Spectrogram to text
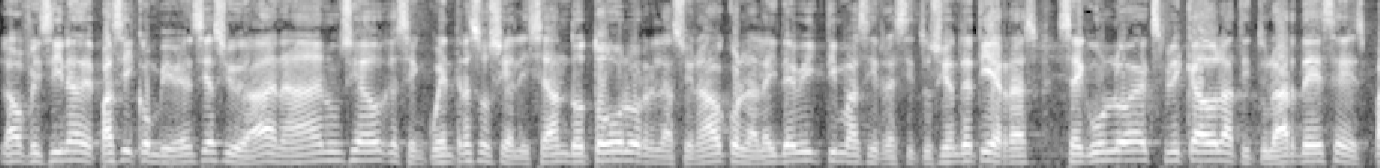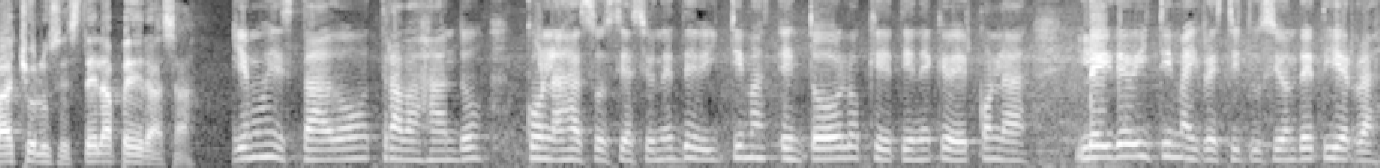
La Oficina de Paz y Convivencia Ciudadana ha anunciado que se encuentra socializando todo lo relacionado con la ley de víctimas y restitución de tierras, según lo ha explicado la titular de ese despacho, Luz Estela Pedraza. Hemos estado trabajando con las asociaciones de víctimas en todo lo que tiene que ver con la ley de víctimas y restitución de tierras,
